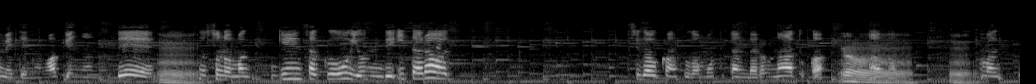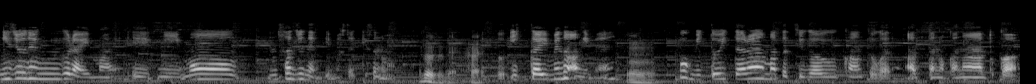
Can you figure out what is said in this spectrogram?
めてなわけなので、うん。その、まあ、原作を読んでいたら、違う感想が持ってたんだろうなとか、あーうん。まあ、20年ぐらい前にも、30年って言いましたっけ？その、そうですね。はい。1回目のアニメ？うん。を見といたら、また違う感想があったのかなとか、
